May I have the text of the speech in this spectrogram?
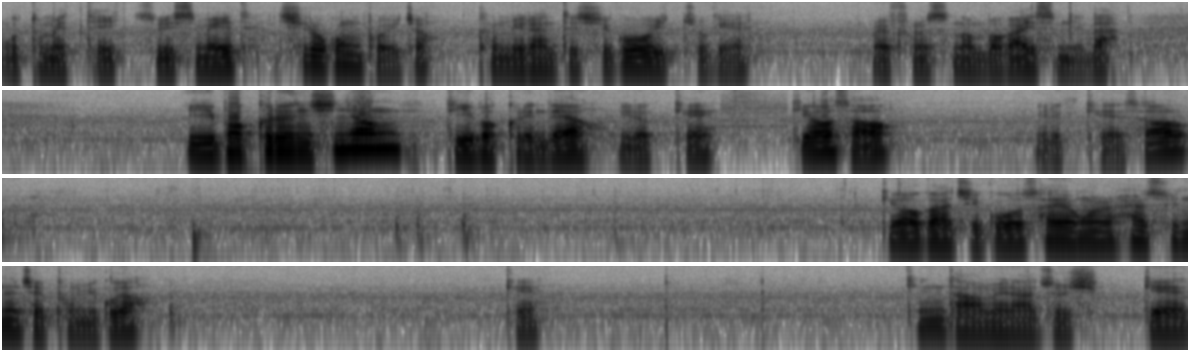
오토매틱 Swiss made 750 보이죠? 금이란 뜻이고 이쪽에 reference number가 있습니다. 이 버클은 신형 D 버클인데요. 이렇게 끼워서 이렇게 해서 끼워 가지고 사용을 할 수 있는 제품이고요. 이렇게 낀 다음에 아주 쉽게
